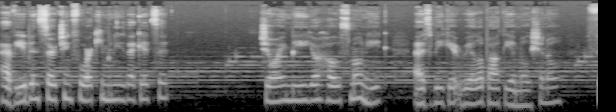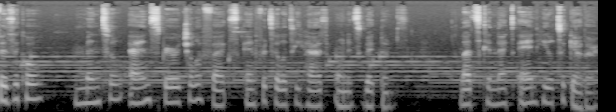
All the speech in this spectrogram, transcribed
Have you been searching for a community that gets it? Join me, your host, Monique, as we get real about the emotional, physical, mental, and spiritual effects infertility has on its victims. Let's connect and heal together.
